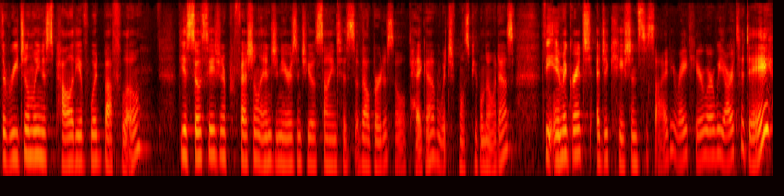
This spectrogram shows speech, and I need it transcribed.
the Regional Municipality of Wood Buffalo, the Association of Professional Engineers and Geoscientists of Alberta, so PEGA, which most people know it as, the Immigrant Education Society, right here where we are today,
